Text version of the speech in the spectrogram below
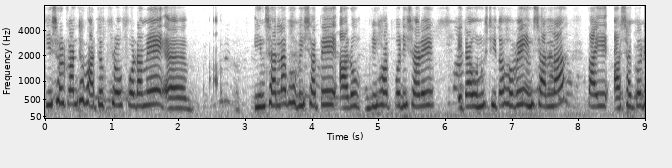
কিশোর কণ্ঠ পাঠক ফোরামে ইনশাল্লাহ ভবিষ্যতে আরও বৃহৎ পরিসরে এটা অনুষ্ঠিত হবে ইনশাল্লাহ। তাই আশা করি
